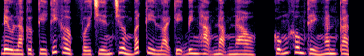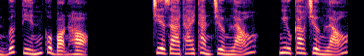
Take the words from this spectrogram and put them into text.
đều là cực kỳ thích hợp với chiến trường bất kỳ loại kỵ binh hạng nặng nào, cũng không thể ngăn cản bước tiến của bọn họ. Chia ra thái thản trường lão, nghiêu cao trường lão,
